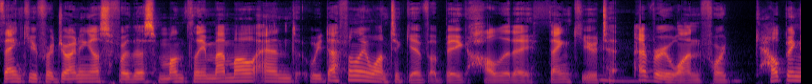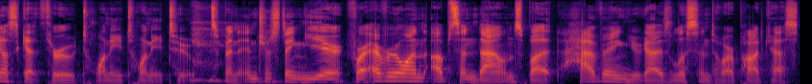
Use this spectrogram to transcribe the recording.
Thank you for joining us for this monthly memo, and we definitely want to give a big holiday thank you to everyone for helping us get through 2022. It's been an interesting year for everyone, ups and downs, but having you guys listen to our podcast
